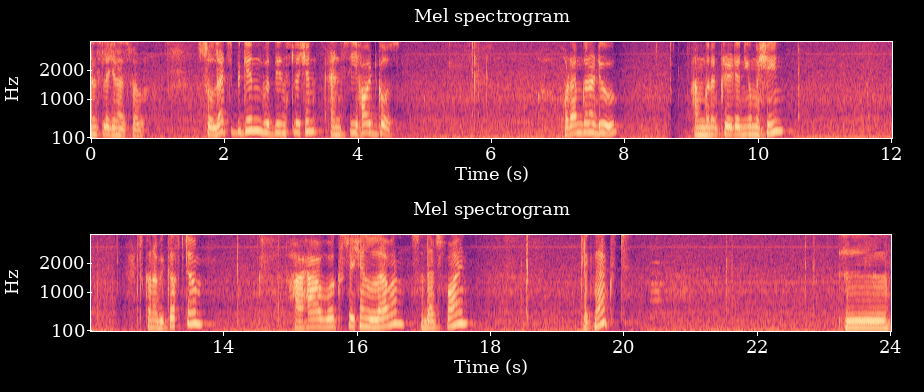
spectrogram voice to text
installation as well. So let's begin with the installation and see how it goes. What I'm gonna do I'm gonna create a new machine. It's gonna be custom. I have workstation 11 so that's fine. Click next. L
